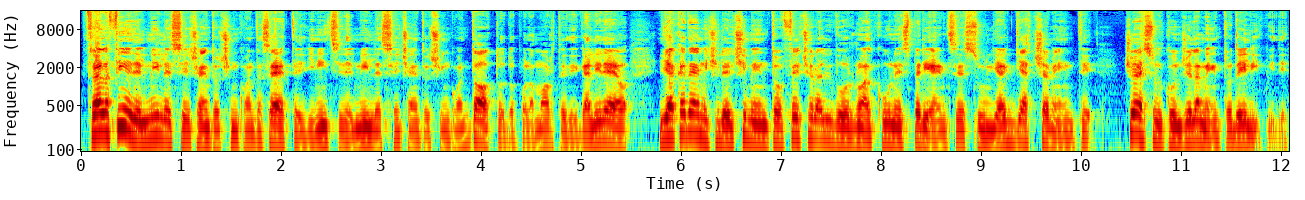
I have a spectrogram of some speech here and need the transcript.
Fra la fine del 1657 e gli inizi del 1658, dopo la morte di Galileo, gli accademici del cimento fecero a Livorno alcune esperienze sugli agghiacciamenti, cioè sul congelamento dei liquidi.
